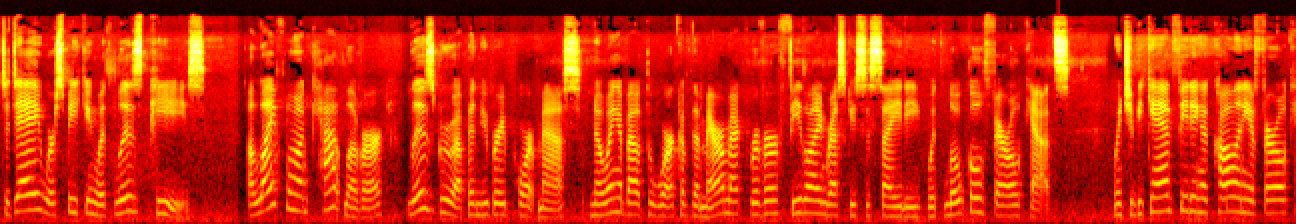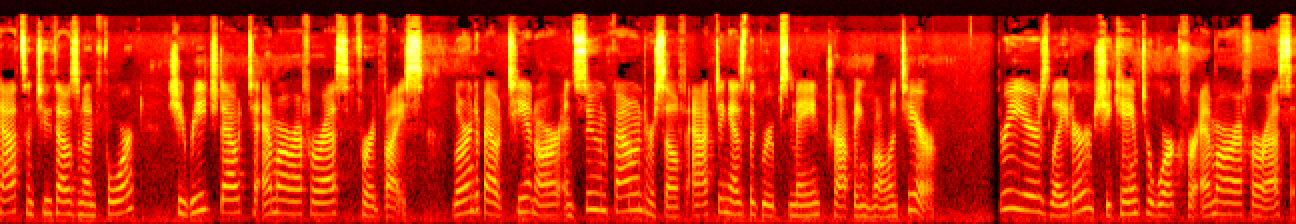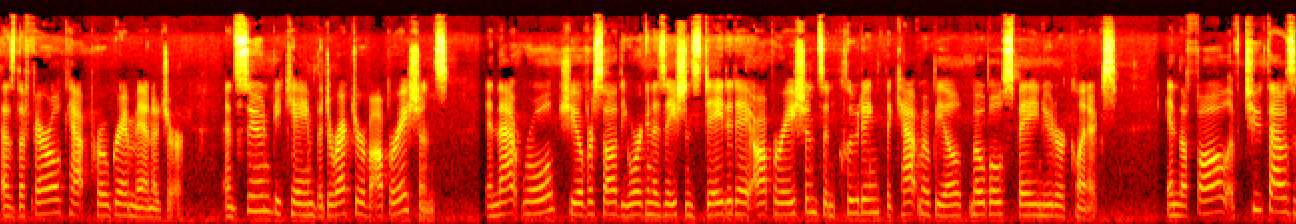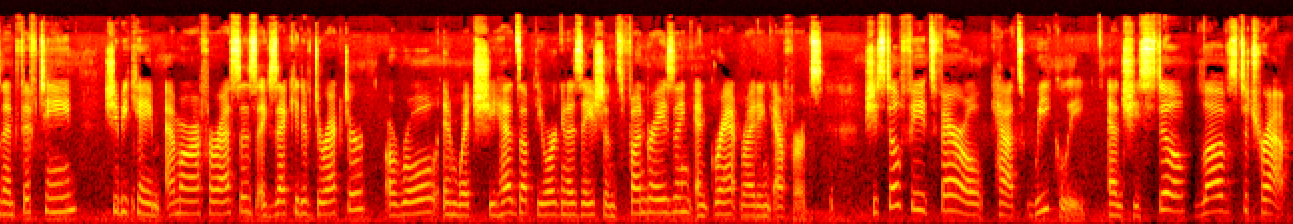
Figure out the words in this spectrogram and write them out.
Today, we're speaking with Liz Pease. A lifelong cat lover, Liz grew up in Newburyport, Mass., knowing about the work of the Merrimack River Feline Rescue Society with local feral cats. When she began feeding a colony of feral cats in 2004, she reached out to MRFRS for advice, learned about TNR, and soon found herself acting as the group's main trapping volunteer. Three years later, she came to work for MRFRS as the Feral Cat Program Manager and soon became the Director of Operations. In that role, she oversaw the organization's day to day operations, including the Catmobile mobile spay neuter clinics. In the fall of 2015, she became MRFRS's Executive Director, a role in which she heads up the organization's fundraising and grant writing efforts. She still feeds feral cats weekly, and she still loves to trap.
